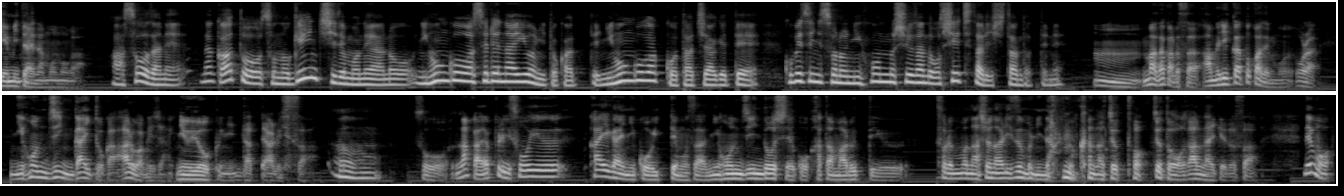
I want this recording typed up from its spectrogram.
えみたいなものが。あ、そうだね。なんかあと、その現地でもね、あの、日本語を忘れないようにとかって、日本語学校を立ち上げて、個別にその日本の集団で教えてたりしたんだってね。うん。まあだからさ、アメリカとかでも、ほら、日本人街とかあるわけじゃん。ニューヨークにだってあるしさ。うんうん。そう。なんかやっぱりそういう海外にこう行ってもさ、日本人同士でこう固まるっていう、それもナショナリズムになるのかな、ちょっと、ちょっとわかんないけどさ。でも、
